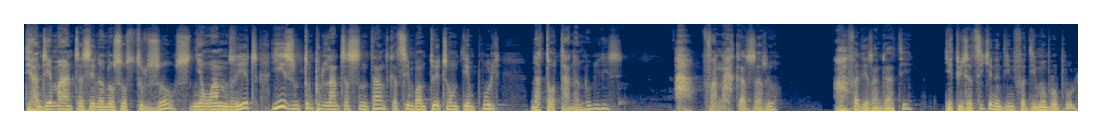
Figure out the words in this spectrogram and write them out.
dia Andriamanitra izay nanao izao tontolo izao sy ny ao aminy rehetra, Izy no Tompon'ny lanitra sy ny tany ka tsy mba mitoetra ao amin'ny tempoly natao tanan'olona Izy. Ah, mifanaka ry zareo. Hafa ilay rangahy ity. Dia tohizantsika ny andininy fahadimy amby roapolo,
